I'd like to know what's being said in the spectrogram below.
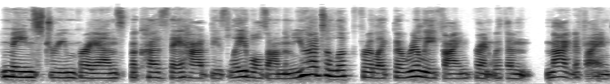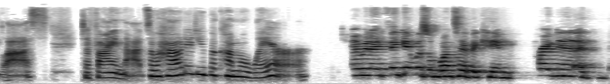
mainstream brands because they had these labels on them. You had to look for like the really fine print with a magnifying glass to find that. So how did you become aware? I mean i think it was once i became pregnant,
